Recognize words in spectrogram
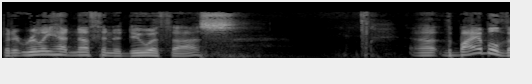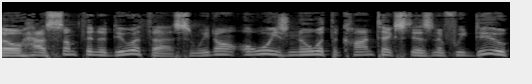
but it really had nothing to do with us. Uh, the Bible, though, has something to do with us, and we don't always know what the context is. And if we do,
